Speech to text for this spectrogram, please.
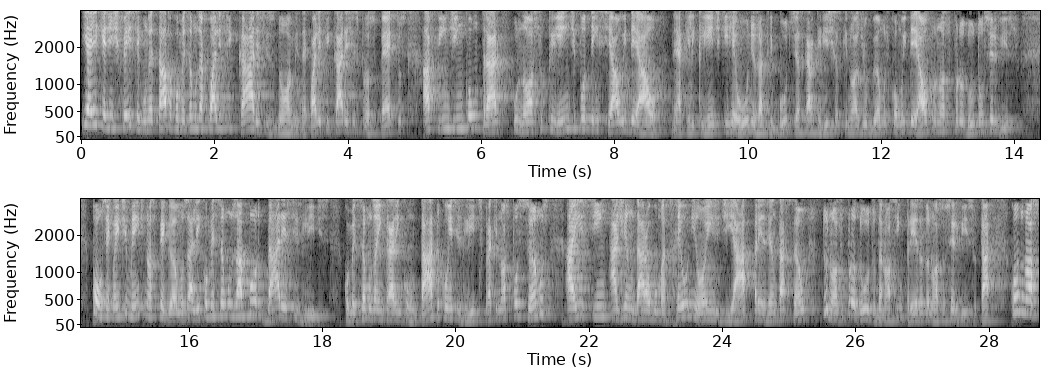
E aí que a gente fez, segunda etapa, começamos a qualificar esses nomes, né? qualificar esses prospectos a fim de encontrar o nosso cliente potencial ideal, né? aquele cliente que reúne os atributos e as características que nós julgamos como ideal para o nosso produto ou serviço. Consequentemente, nós pegamos ali começamos a abordar esses leads. Começamos a entrar em contato com esses leads para que nós possamos aí sim agendar algumas reuniões de apresentação do nosso produto, da nossa empresa, do nosso serviço, tá? Quando nós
